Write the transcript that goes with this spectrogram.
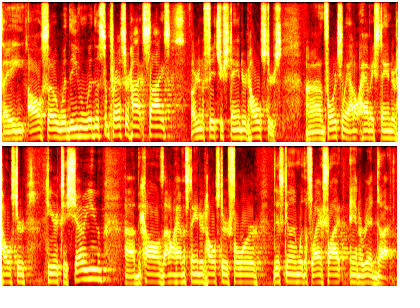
They also, with even with the suppressor height sights, are going to fit your standard holsters. Uh, unfortunately, I don't have a standard holster here to show you uh, because I don't have a standard holster for this gun with a flashlight and a red dot.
